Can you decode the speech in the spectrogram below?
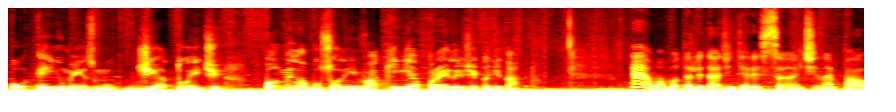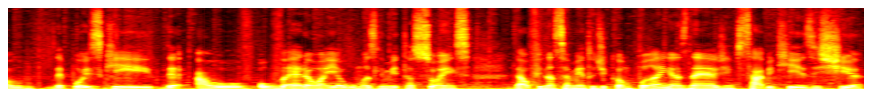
ou em um mesmo dia. Tweet Pamela Bussolini, vaquinha para eleger candidato. É uma modalidade interessante, né, Paulo? Depois que houveram aí algumas limitações né, ao financiamento de campanhas, né? A gente sabe que existia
